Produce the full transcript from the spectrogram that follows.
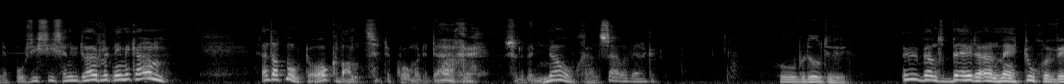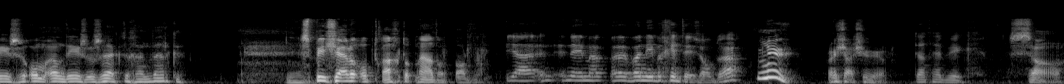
De posities zijn nu duidelijk, neem ik aan. En dat moet ook, want de komende dagen zullen we nauw gaan samenwerken. Hoe bedoelt u? U bent beide aan mij toegewezen om aan deze zaak te gaan werken. Speciale opdracht tot nader orde. Ja, nee, maar eh, wanneer begint deze opdracht? Nu, rechercheur. Dat heb ik. Zo.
